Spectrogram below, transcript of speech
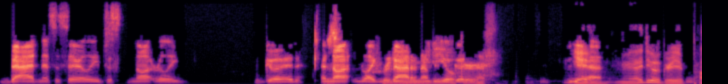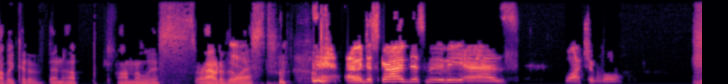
bad necessarily, just not really good, and Just not like pretty bad enough to be good mediocre. enough. Yeah, Yeah. I, mean, I do agree. It probably could have been up on the list or out of the Yeah. list. I would describe this movie as watchable.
